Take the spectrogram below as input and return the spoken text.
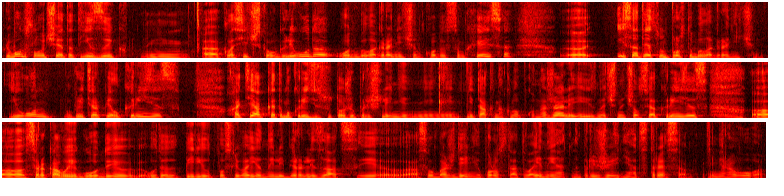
В любом случае, этот язык классического Голливуда, он был ограничен кодексом Хейса, и, соответственно, он просто был ограничен. И он претерпел кризис, хотя к этому кризису тоже пришли, не, не, не так на кнопку нажали, и, значит, начался кризис. Э, сороковые годы, вот этот период послевоенной либерализации, э, освобождения просто от войны, от напряжения, от стресса мирового,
